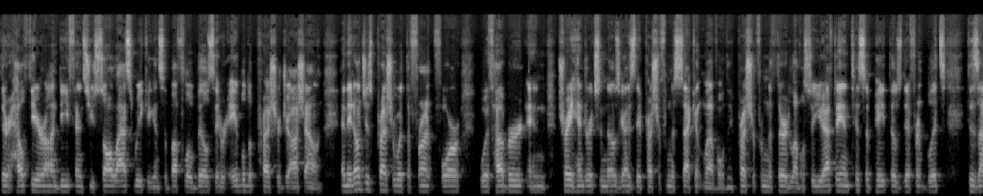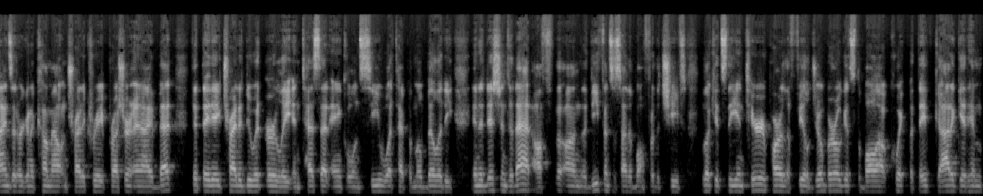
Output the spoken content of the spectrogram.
They're healthier on defense. You saw last week against the Buffalo Bills, they were able to pressure Josh Allen. And they don't just pressure with the front four with Hubbard and Trey Hendricks and those guys, they pressure from the second level. They pressure from the third level. So you have to anticipate those different blitz designs that are going to come out and try to create pressure. And I bet that they, they try to do it early and test that ankle and see what type of mobility. In addition to that, off on the defensive side of the ball for the Chiefs, look, it's the interior part of the field. Joe Burrow gets the ball out quick, but they've got to get him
